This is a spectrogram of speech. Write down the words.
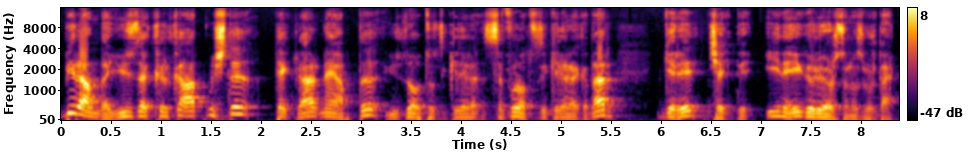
Bir anda %40'a atmıştı. Tekrar ne yaptı? %32'lere 0.32'lere kadar geri çekti. İğneyi görüyorsunuz burada.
